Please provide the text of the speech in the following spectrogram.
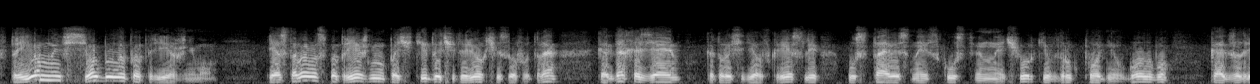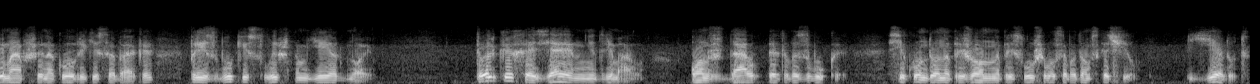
В приемной все было по-прежнему, и оставалось по-прежнему почти до четырех часов утра, когда хозяин, который сидел в кресле, уставясь на искусственные чурки, вдруг поднял голову, как задремавшая на коврике собака, при звуке, слышном ей одной. Только хозяин не дремал. Он ждал этого звука. Секунду он напряженно прислушивался, потом вскочил. «Едут!»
